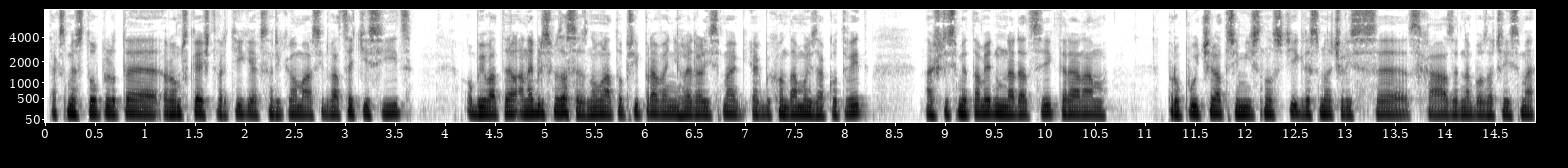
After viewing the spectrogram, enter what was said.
tak jsme vstoupili do té romské čtvrti, jak jsem říkal, má asi 20 tisíc obyvatel a nebyli jsme zase znovu na to připraveni. Hledali jsme, jak bychom tam mohli zakotvit. Našli jsme tam jednu nadaci, která nám propůjčila tři místnosti, kde jsme začali se scházet nebo začali jsme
